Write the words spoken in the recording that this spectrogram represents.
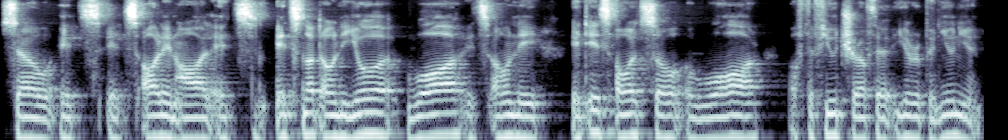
So it's it's all in all, it's it's not only your war, it's only it is also a war of the future of the European Union,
